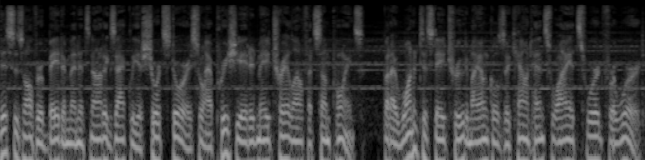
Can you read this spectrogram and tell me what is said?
This is all verbatim and it's not exactly a short story so I appreciate it may trail off at some points, but I wanted to stay true to my uncle's account hence why it's word for word.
